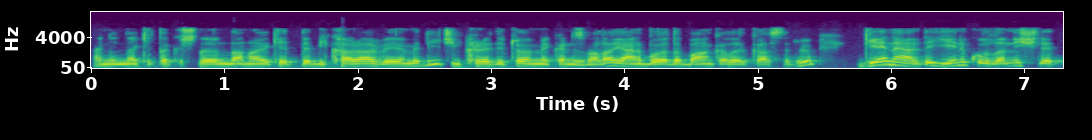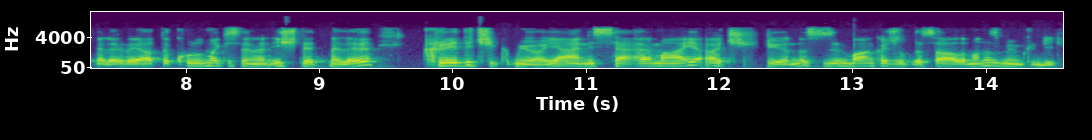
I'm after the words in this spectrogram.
hani nakit akışlarından hareketle bir karar veremediği için kreditör mekanizmalar yani burada bankaları kastediyor. Genelde yeni kurulan işletmeleri veya da kurulmak istenen işletmelere kredi çıkmıyor. Yani sermaye açığını sizin bankacılıkta sağlamanız mümkün değil.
